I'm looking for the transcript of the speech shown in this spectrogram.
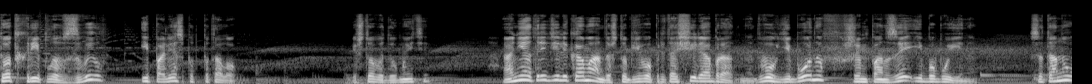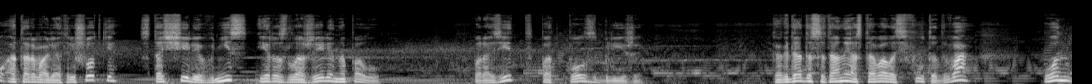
Тот хрипло взвыл и полез под потолок. И что вы думаете? Они отрядили команду, чтобы его притащили обратно. Двух гибонов, шимпанзе и бабуина. Сатану оторвали от решетки, стащили вниз и разложили на полу. Паразит подполз ближе. Когда до сатаны оставалось фута два, он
